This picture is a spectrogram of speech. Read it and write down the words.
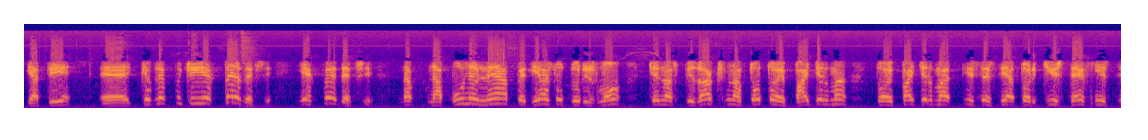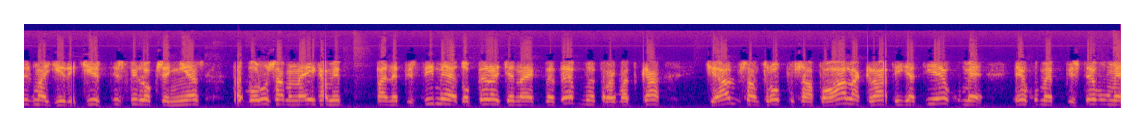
Γιατί ε, και βλέπουμε και η εκπαίδευση. Η εκπαίδευση να, να μπουν νέα παιδιά στον τουρισμό και να σπιδάξουν αυτό το επάγγελμα, το επάγγελμα της εστιατορικής τέχνης, της μαγειρικής, της φιλοξενίας. Θα μπορούσαμε να είχαμε πανεπιστήμια εδώ πέρα και να εκπαιδεύουμε πραγματικά και άλλους ανθρώπους από άλλα κράτη γιατί έχουμε, έχουμε πιστεύουμε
